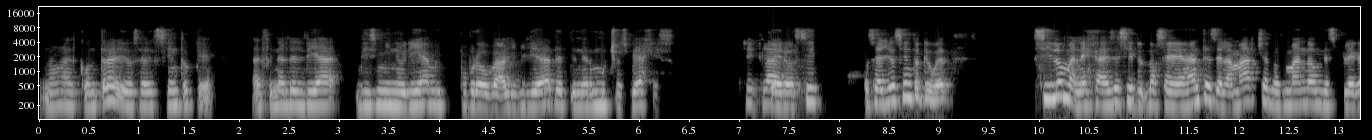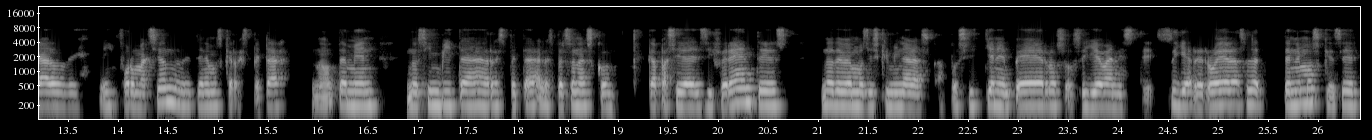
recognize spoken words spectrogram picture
¿no? Al contrario, o sea, siento que al final del día disminuiría mi probabilidad de tener muchos viajes. Sí, claro. Pero sí, o sea, yo siento que Uber sí lo maneja, es decir, no sé, antes de la marcha nos manda un desplegado de, información donde tenemos que respetar, ¿no? También nos invita a respetar a las personas con capacidades diferentes, no debemos discriminar a, pues si tienen perros o si llevan este, silla de ruedas, tenemos que ser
